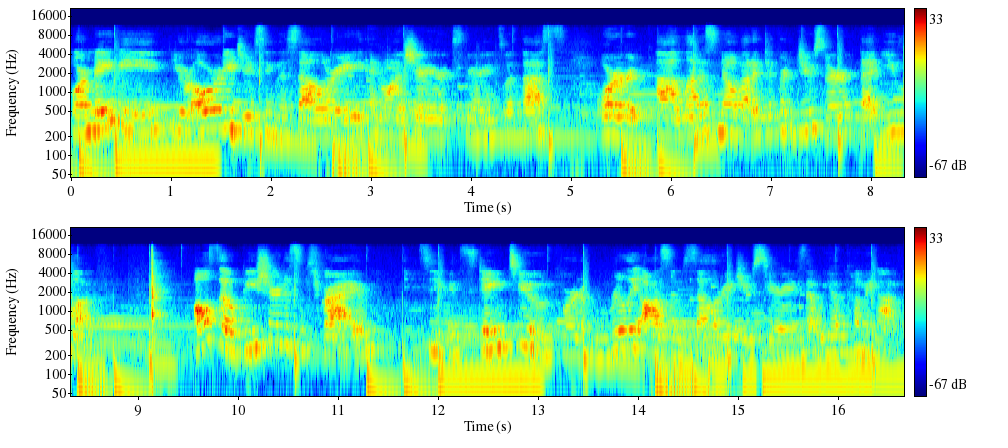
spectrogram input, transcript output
Or maybe you're already juicing the celery and want to share your experience with us. Or uh, let us know about a different juicer that you love. Also, be sure to subscribe so you can stay tuned for a really awesome celery juice series that we have coming up.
